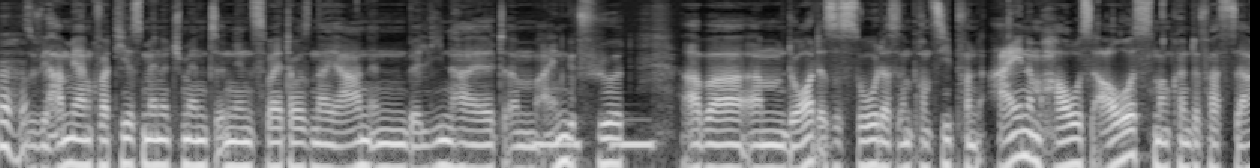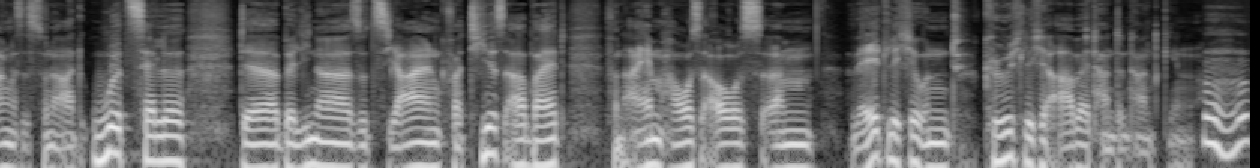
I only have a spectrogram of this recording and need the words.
Aha. Also wir haben ja ein Quartiersmanagement in den 2000er Jahren in Berlin halt ähm, eingeführt. Mhm. Aber ähm, dort ist es so, dass im Prinzip von einem Haus aus, man könnte fast sagen, das ist so eine Art Urzelle der Berliner sozialen Quartiersarbeit, von einem Haus aus ähm, weltliche und kirchliche Arbeit Hand in Hand gehen. Mhm.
